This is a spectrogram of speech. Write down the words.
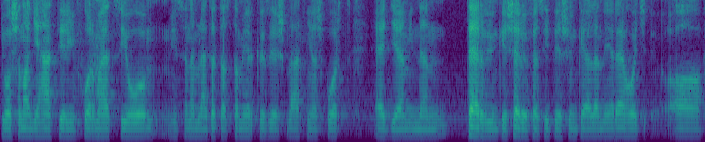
gyorsan annyi háttérinformáció, hiszen nem lehetett azt a mérkőzést látni a sport egyel minden tervünk és erőfeszítésünk ellenére, hogy a,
